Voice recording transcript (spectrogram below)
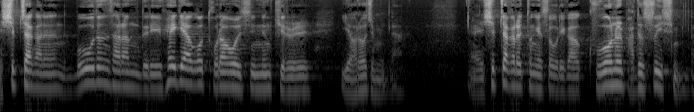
십자가는 모든 사람들이 회개하고 돌아올 수 있는 길을 열어줍니다. 십자가를 통해서 우리가 구원을 받을 수 있습니다.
